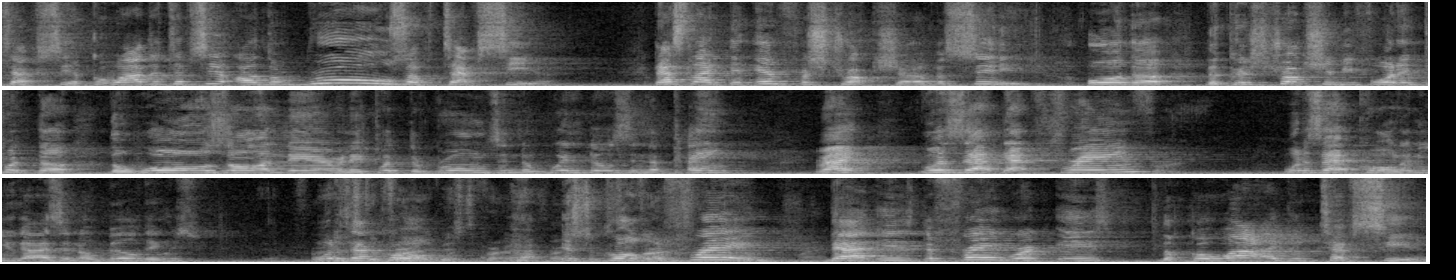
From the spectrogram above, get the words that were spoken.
tafsir. Qawaid tafsir are the rules of tafsir. That's like the infrastructure of a city or the, the construction before they put the, the walls on there and they put the rooms and the windows and the paint, right? What's that? That frame? What is that called? Any of you guys that know buildings? What is that called? It's the frame. Huh? It's called a frame. That is the framework is the qawaid tafsir,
